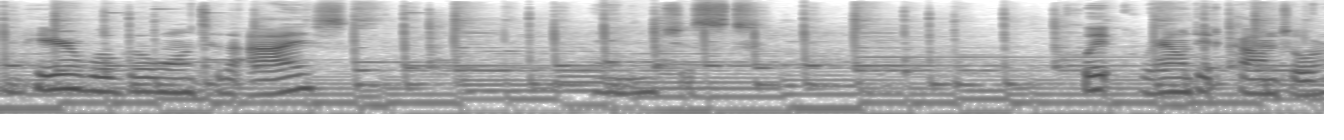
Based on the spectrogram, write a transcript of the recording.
From here we'll go on to the eyes and just quick rounded contour.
